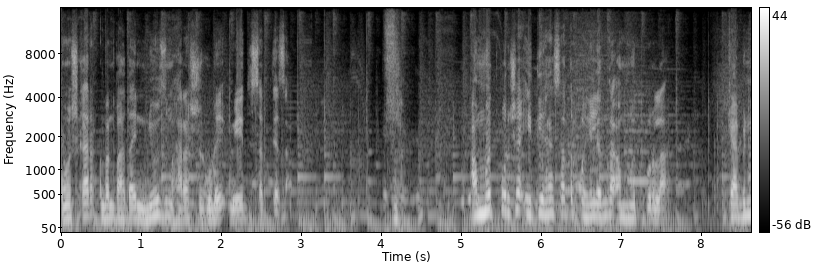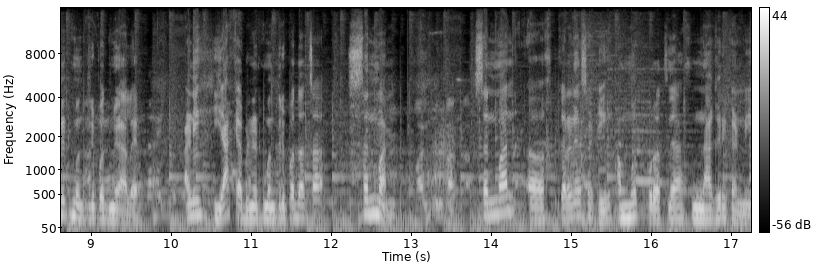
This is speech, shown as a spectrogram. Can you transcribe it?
नमस्कार आपण पाहताय न्यूज महाराष्ट्र टुडे वेद सत्याचा. अहमदपूरच्या इतिहासात पहिल्यांदा अहमदपूरला कॅबिनेट मंत्रीपद मिळालंय. आणि या कॅबिनेट मंत्रीपदाचा सन्मान सन्मान करण्यासाठी अहमदपुरातल्या नागरिकांनी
